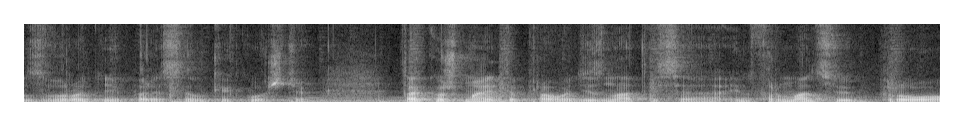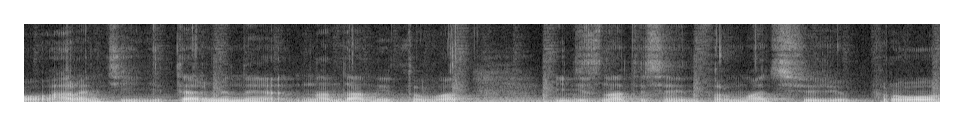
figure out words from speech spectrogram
зворотньої пересилки коштів. Також маєте право дізнатися інформацію про гарантійні терміни на даний товар і дізнатися інформацію про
